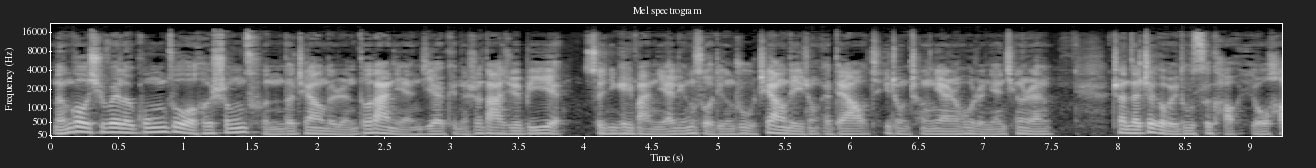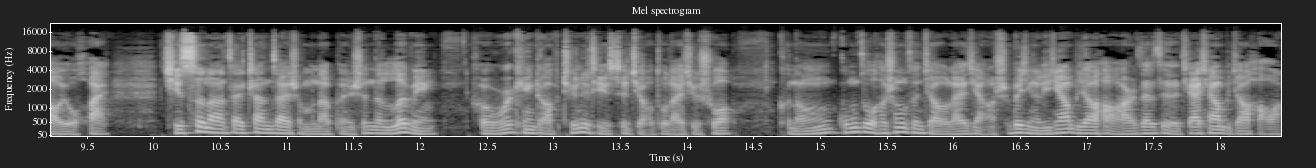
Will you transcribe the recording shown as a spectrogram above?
能够去为了工作和生存的这样的人，多大年纪啊？肯定是大学毕业，所以你可以把年龄锁定住，这样的一种 adult，一种成年人或者年轻人。站在这个维度思考，有好有坏。其次呢，再站在什么呢？本身的 living 和 working opportunities 的角度来去说。可能工作和生生存角度来讲，是背井离乡比较好，还是在自己的家乡比较好啊？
